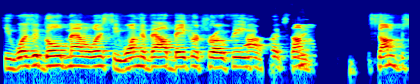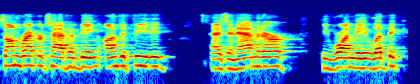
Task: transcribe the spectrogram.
he was a gold medalist. He won the Val Barker Trophy. Oh, some, some, some records have him being undefeated as an amateur. He won the Olympic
